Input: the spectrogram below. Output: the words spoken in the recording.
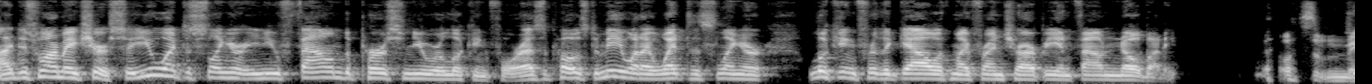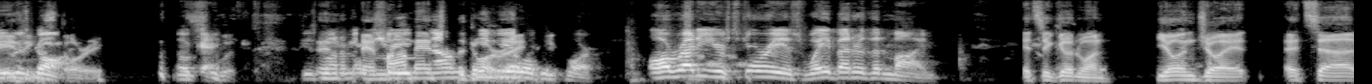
I just want to make sure. So you went to Slinger and you found the person you were looking for, as opposed to me when I went to Slinger looking for the gal with my friend Sharpie and found nobody. That was an was amazing gone. story. Okay. Was- Just want to make and sure Mom you found the door, you're right? looking for. Already, your story is way better than mine. It's a good one. You'll enjoy it. It's uh,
